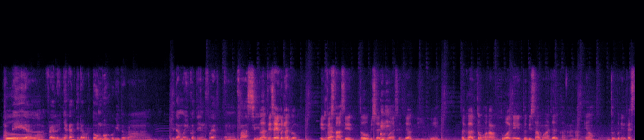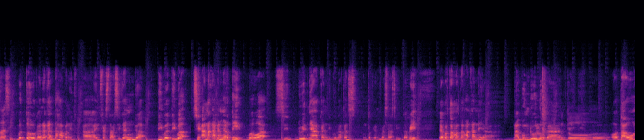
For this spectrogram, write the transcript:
tapi ya value-nya kan tidak bertumbuh begitu kan tidak mengikuti infla- inflasi Berarti saya benar dong. Investasi itu bisa dimulai sejak dini. Tergantung orang tuanya itu bisa mengajarkan anaknya untuk berinvestasi. betul karena kan tahapan uh, investasi kan nggak tiba-tiba si anak akan ngerti bahwa si duitnya akan digunakan untuk investasi tapi ya pertama-tama kan ya nabung dulu kan kayak gitu oh tahu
